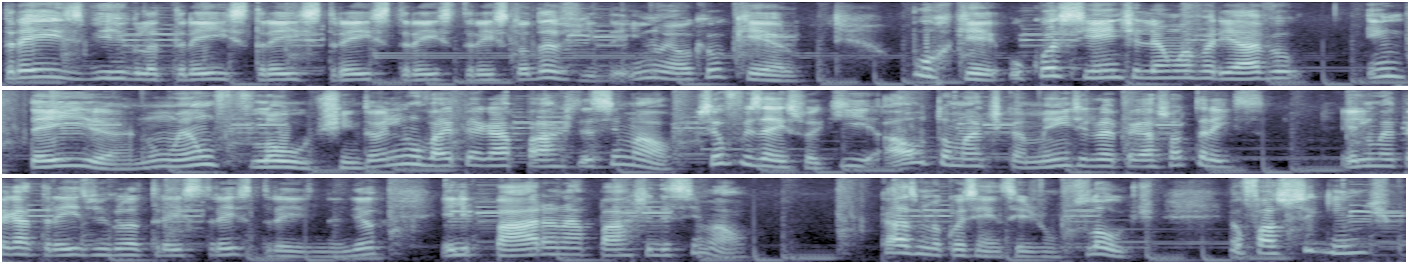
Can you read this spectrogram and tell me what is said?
3,33333 toda a vida, e não é o que eu quero. Porque o quociente ele é uma variável inteira, não é um float, então ele não vai pegar a parte decimal. Se eu fizer isso aqui, automaticamente ele vai pegar só 3 ele não vai pegar 3,333, entendeu? Ele para na parte decimal. Caso meu quociente seja um float, eu faço o seguinte:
